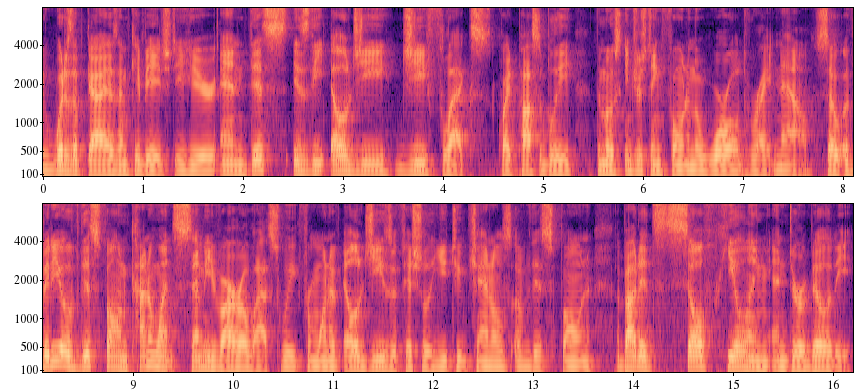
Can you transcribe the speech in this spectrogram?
what is up guys? I'm KBHD here, and this is the LG G Flex, quite possibly the most interesting phone in the world right now. So a video of this phone kind of went semi-viral last week from one of LG's official YouTube channels of this phone about its self-healing and durability.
